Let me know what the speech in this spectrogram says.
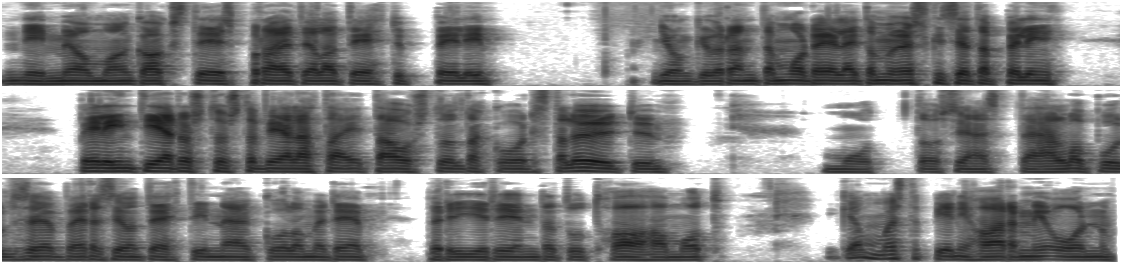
nimenomaan 2D-spriteilla tehty peli. Jonkin verran niitä modeleita myöskin sieltä pelin, pelin tiedostoista vielä tai taustoilta koodista löytyy. Mutta tosiaan sitten tähän lopulliseen versioon tehtiin nämä 3D pre-rendatut hahmot, mikä mun mielestä pieni harmi on.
